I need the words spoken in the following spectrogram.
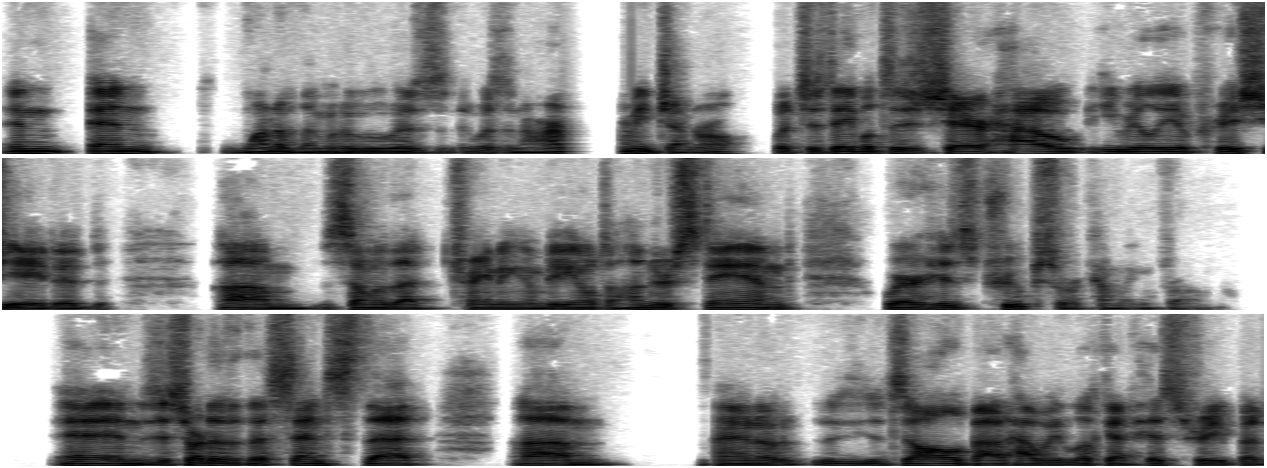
and and one of them who was was an army general, which is able to share how he really appreciated um, some of that training and being able to understand where his troops were coming from, and just sort of the sense that um, I don't know, it's all about how we look at history, but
